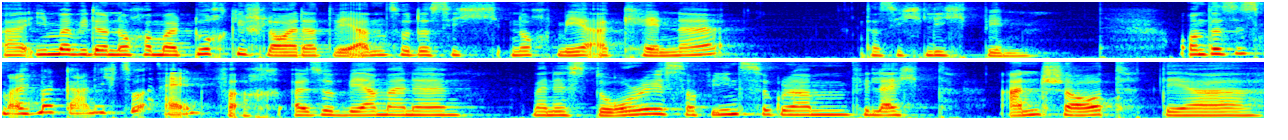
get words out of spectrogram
äh, immer wieder noch einmal durchgeschleudert werden, sodass ich noch mehr erkenne, dass ich Licht bin. Und das ist manchmal gar nicht so einfach. Also wer meine, meine Stories auf Instagram vielleicht anschaut, der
